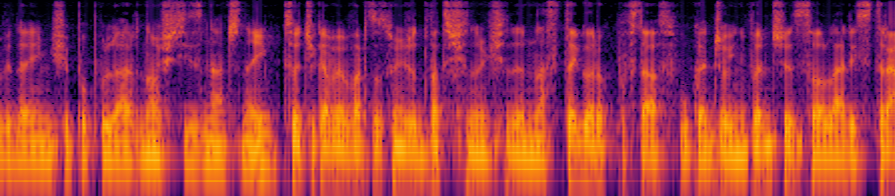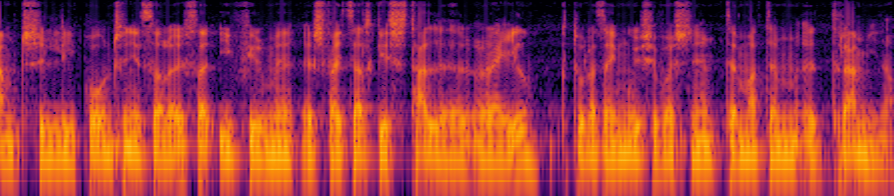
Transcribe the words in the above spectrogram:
wydaje mi się, popularności znacznej. Co ciekawe, warto wspomnieć, że od 2017 roku powstała spółka joint venture Solaris Czyli połączenie Solarisa i firmy szwajcarskiej Staller Rail, która zajmuje się właśnie tematem Tramino.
